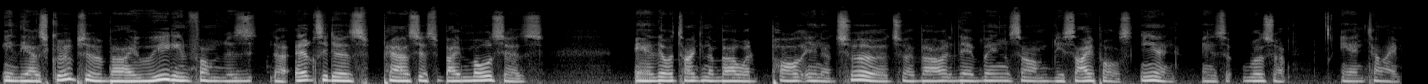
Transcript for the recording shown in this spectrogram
In their scripture, by reading from the, Exodus passage by Moses, and they were talking about what Paul in a church about they bring some disciples in in worship and time.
